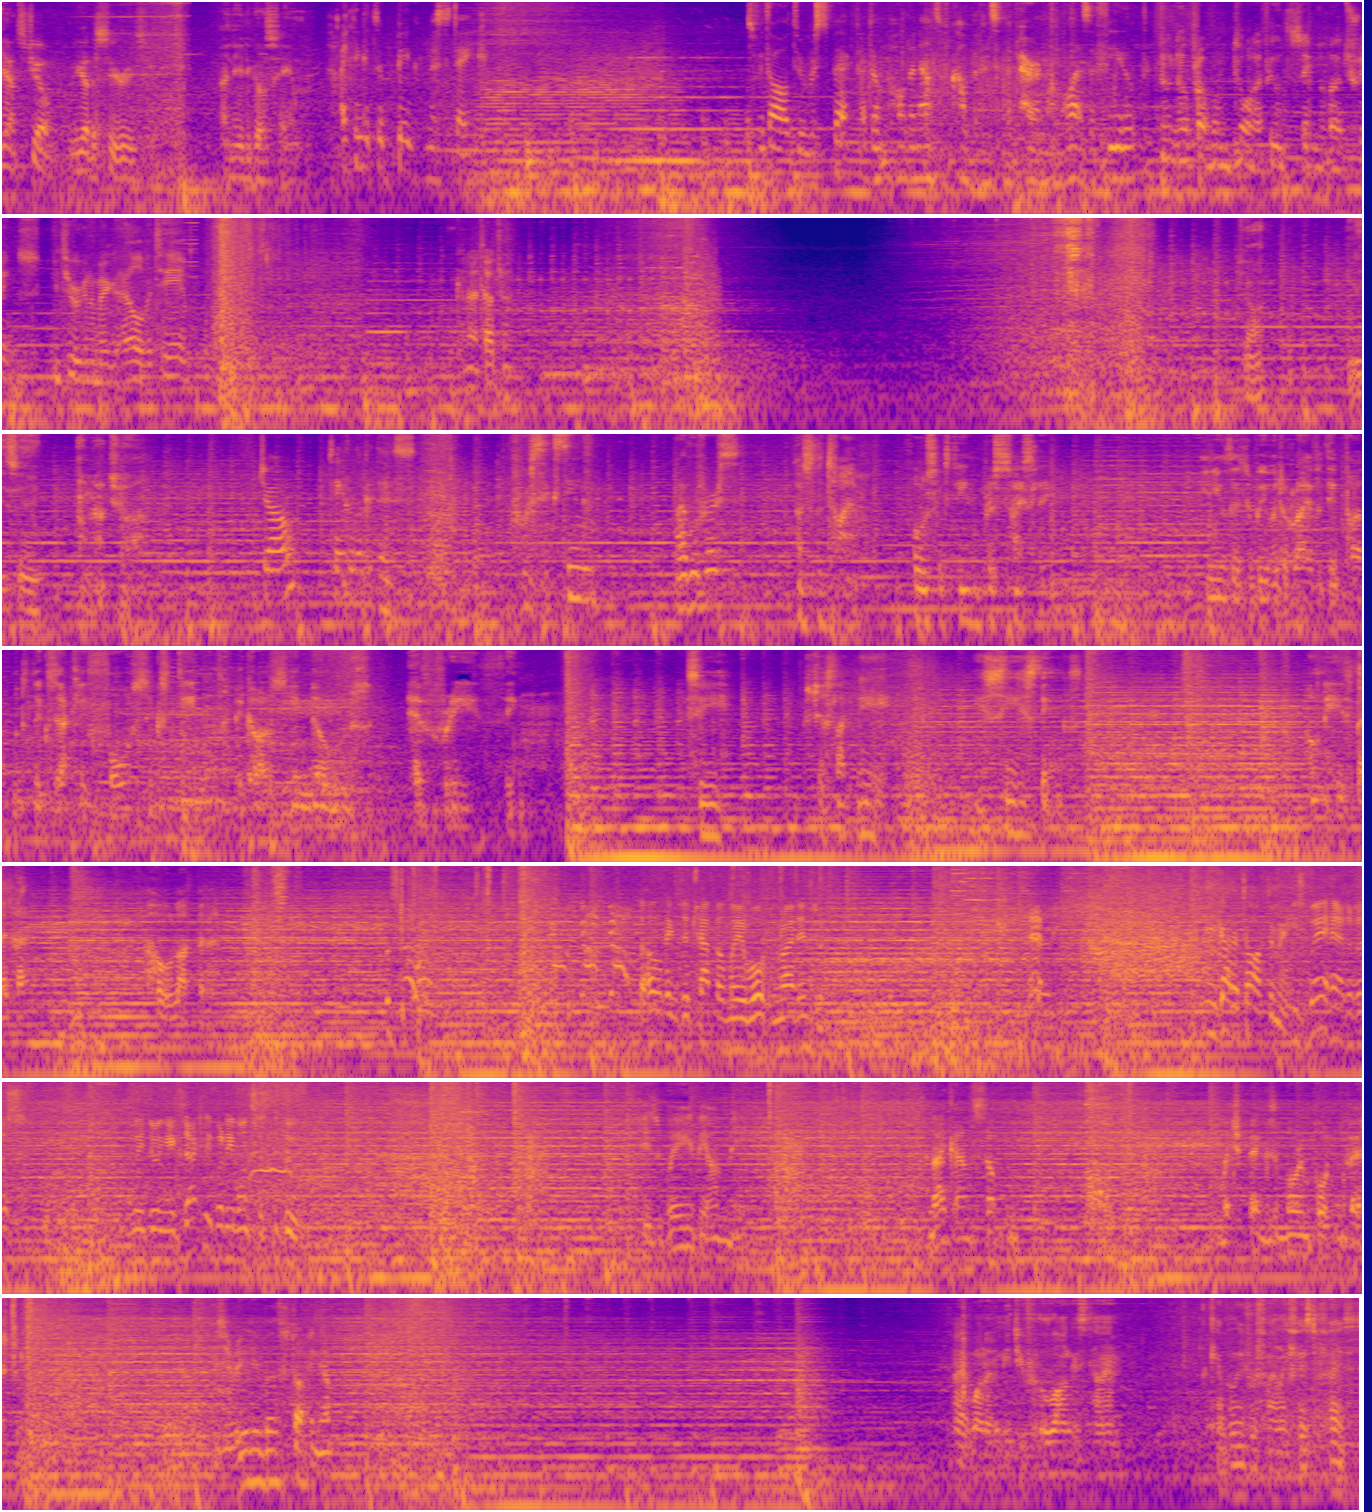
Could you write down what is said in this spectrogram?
lover of God. Yeah, it's Joe. We got a series. I need to go see him. I think it's a big mistake. With all due respect, I don't hold an ounce of confidence in the paranormal as a field. No, no problem at all. I feel the same about shrinks. You two are gonna make a hell of a team. Can I touch her? John, what do you see? I'm not sure. Joe, take a look at this. 416, Bible verse. That's the time. 416 precisely. He knew that we would arrive at the apartment at exactly 416 because he knows everything. See, it's just like me. He sees things. Only he's better. A whole lot better. Let's go! The thing's a trap and we're walking right into it. You gotta talk to me. He's way ahead of us. And we're doing exactly what he wants us to do. He's way beyond me. And I can't stop him. Which begs a more important question. Is he really worth stopping up? You for the longest time. Can't believe we're finally face to face.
